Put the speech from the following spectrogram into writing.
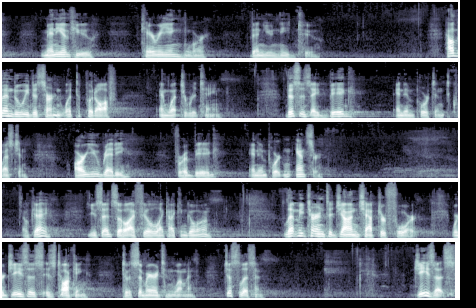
many of you carrying more than you need to. How then do we discern what to put off and what to retain? This is a big and important question. Are you ready for a big and important answer? Okay, you said so. I feel like I can go on. Let me turn to John chapter 4, where Jesus is talking to a Samaritan woman. Just listen. Jesus,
